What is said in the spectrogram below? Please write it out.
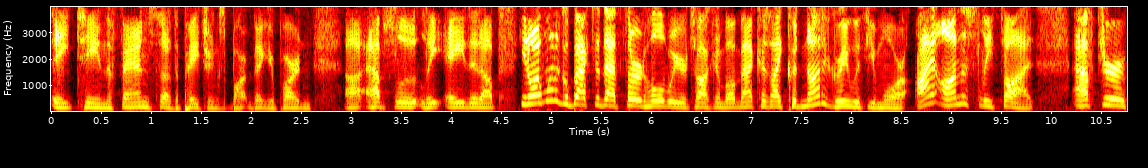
18. The fans, uh, the patrons, beg your pardon, uh, absolutely ate it up. You know, I want to go back to that third hole where you're talking about, Matt, because I could not agree with you more. I honestly thought after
